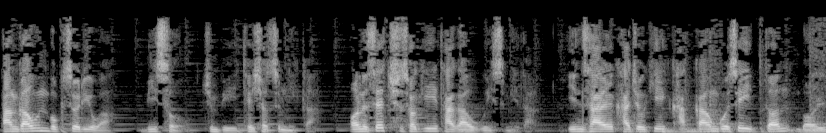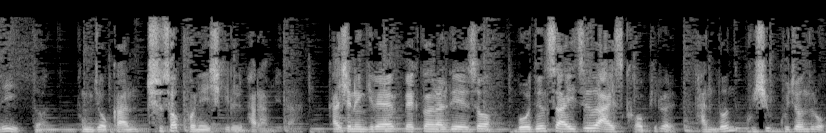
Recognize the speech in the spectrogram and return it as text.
반가운 목소리와 미소 준비되셨습니까? 어느새 추석이 다가오고 있습니다. 인사할 가족이 가까운 곳에 있던 멀리 있던 풍족한 추석 보내시기를 바랍니다. 가시는 길에 맥도날드에서 모든 사이즈 아이스 커피를 단돈 99전으로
